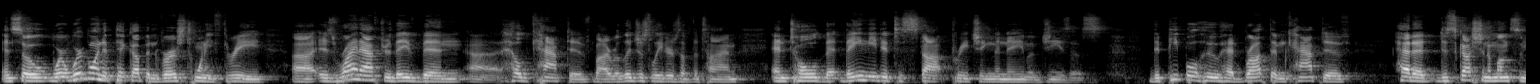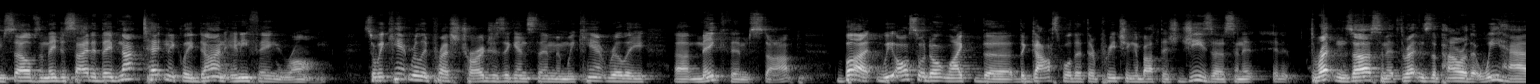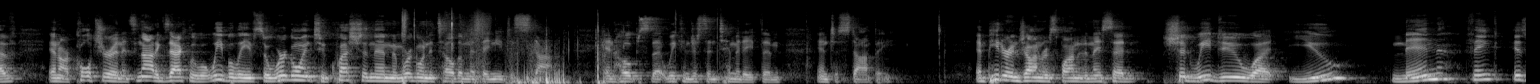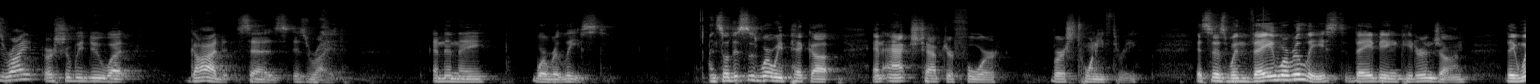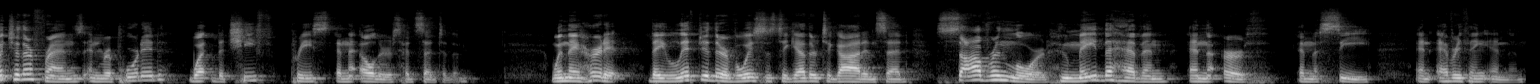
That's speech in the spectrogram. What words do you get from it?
And so, where we're going to pick up in verse 23 uh, is right after they've been uh, held captive by religious leaders of the time and told that they needed to stop preaching the name of Jesus. The people who had brought them captive had a discussion amongst themselves and they decided they've not technically done anything wrong. So we can't really press charges against them and we can't really uh, make them stop. But we also don't like the, the gospel that they're preaching about this Jesus, and it, it threatens us and it threatens the power that we have in our culture, and it's not exactly what we believe. So we're going to question them and we're going to tell them that they need to stop in hopes that we can just intimidate them into stopping. And Peter and John responded and they said, should we do what you, men, think is right, or should we do what God says is right? And then they were released. And so this is where we pick up in Acts chapter 4, verse 23. It says, When they were released, they being Peter and John, they went to their friends and reported what the chief priests and the elders had said to them. When they heard it, they lifted their voices together to God and said, Sovereign Lord, who made the heaven and the earth and the sea and everything in them,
